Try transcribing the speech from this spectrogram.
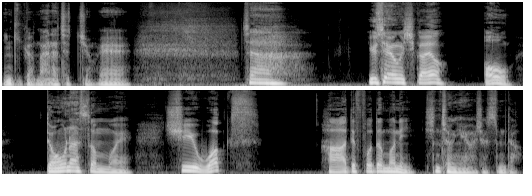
인기가 많아졌죠. 예. 자 유세영 씨가요. 오 도나 썸머의 She Works Hard for the Money 신청해 하셨습니다.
